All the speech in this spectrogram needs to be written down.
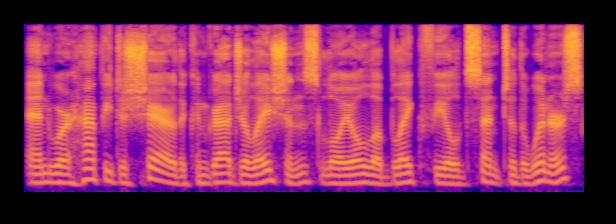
and we're happy to share the congratulations Loyola Blakefield sent to the winners.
